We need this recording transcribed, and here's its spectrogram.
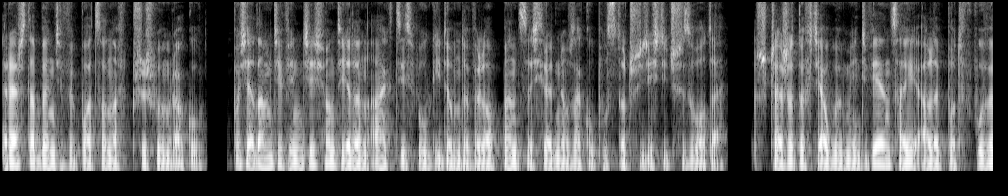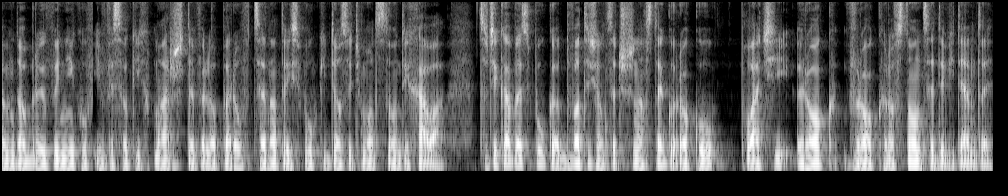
reszta będzie wypłacona w przyszłym roku. Posiadam 91 akcji spółki Dom Development ze średnią zakupu 133 zł. Szczerze to chciałbym mieć więcej, ale pod wpływem dobrych wyników i wysokich marsz deweloperów cena tej spółki dosyć mocno odjechała. Co ciekawe, spółka od 2013 roku płaci rok w rok rosnące dywidendy.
